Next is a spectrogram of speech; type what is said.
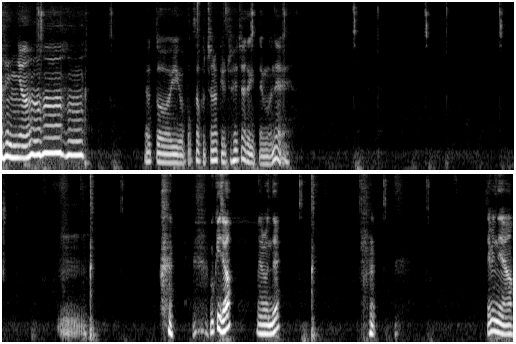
했냐 이것도 이거 복사 붙여넣기를 좀 해줘야 되기 때문에 음. 웃기죠? 여러분들? 재밌네요.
